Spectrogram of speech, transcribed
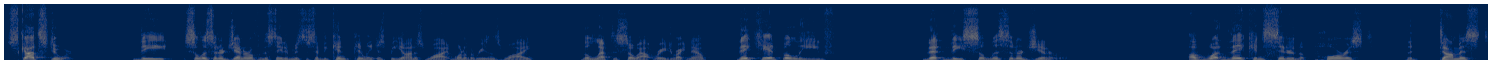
Scott Stewart, the Solicitor General from the state of Mississippi, can can we just be honest why one of the reasons why the left is so outraged right now? They can't believe that the Solicitor General of what they consider the poorest, the dumbest,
